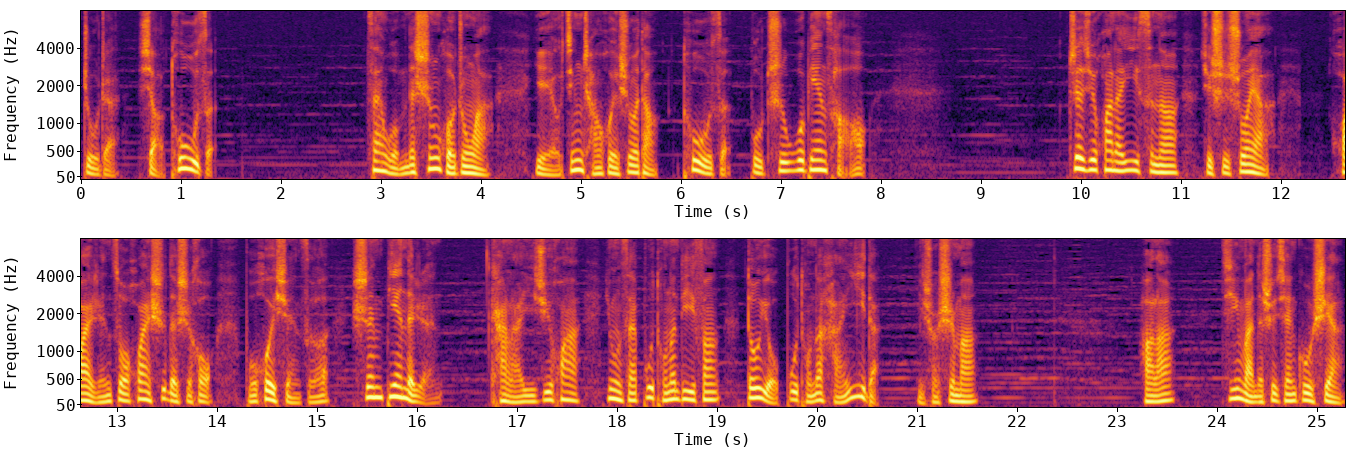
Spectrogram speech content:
住着小兔子。在我们的生活中啊，也有经常会说到“兔子不吃窝边草”这句话的意思呢，就是说呀。坏人做坏事的时候不会选择身边的人，看来一句话用在不同的地方都有不同的含义的，你说是吗？好了，今晚的睡前故事呀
